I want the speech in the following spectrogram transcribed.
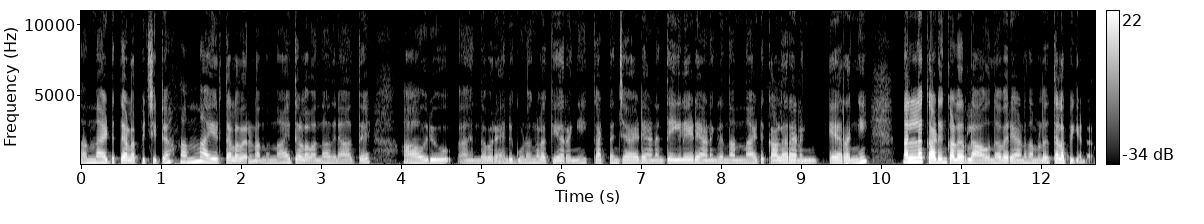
നന്നായിട്ട് തിളപ്പിച്ചിട്ട് നന്നായി ഒരു തിള വരണം. നന്നായി തിള വന്ന് അതിനകത്തെ ആ ഒരു എന്താ പറയുക അതിന്റെ ഗുണങ്ങളൊക്കെ ഇറങ്ങി കട്ടൻ ചായയുടെ ആണെങ്കിലും തേയിലയുടെ ആണെങ്കിലും നന്നായിട്ട് കളർ ഇറങ്ങി നല്ല കടും കളറിലാവുന്നവരെയാണ് നമ്മൾ തിളപ്പിക്കേണ്ടത്.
